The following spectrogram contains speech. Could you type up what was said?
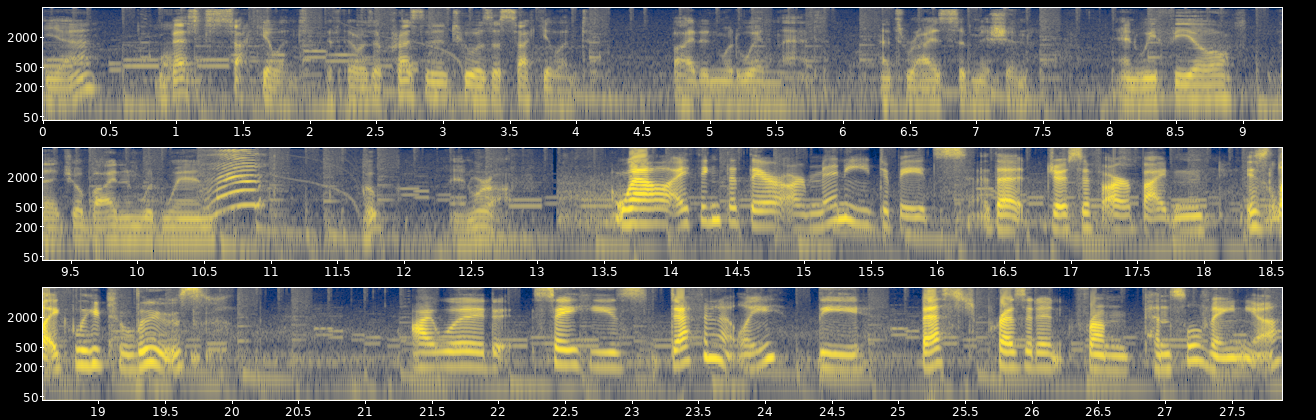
Yeah? Best succulent. If there was a president who was a succulent, Biden would win that. That's Rise submission. And we feel that Joe Biden would win. Oh, and we're off. Well, I think that there are many debates that Joseph R. Biden is likely to lose. I would say he's definitely the best president from Pennsylvania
